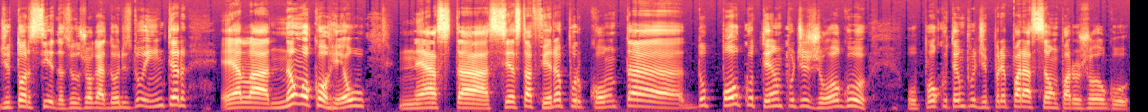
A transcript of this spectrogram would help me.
de torcidas e os jogadores do Inter, ela não ocorreu nesta sexta-feira por conta do pouco tempo de jogo, o pouco tempo de preparação para o jogo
